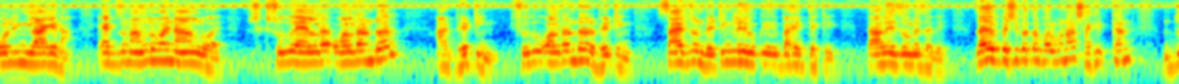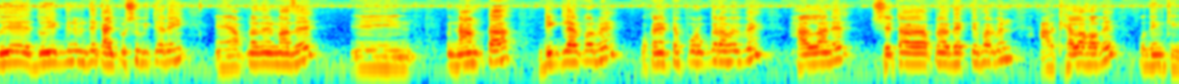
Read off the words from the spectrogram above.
বোলিং লাগে না। একজন আনলো হয়, না আনলো হয়, শুধু অলরাউন্ডার আর ব্যাটিং শুধু অলরাউন্ডার আর ব্যাটিং চারজন ব্যাটিং হোক বাহির থেকে তাহলে জমে যাবে। যাই হোক, বেশি কথা বলব না, শাকিব খান। দুই দুই একদিনের মধ্যে কাল পরশু ভিতরেই আপনাদের মাঝে নামটা ডিক্লেয়ার করবে। ওখানে একটা প্রোগ্রাম হবে হারলানের, সেটা আপনারা দেখতে পারবেন। আর খেলা হবে ওদিনকে।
